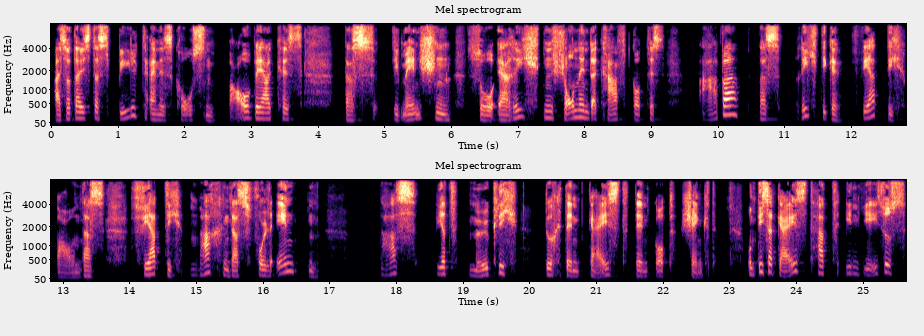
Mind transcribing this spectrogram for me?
Also da ist das Bild eines großen Bauwerkes, das die Menschen so errichten, schon in der Kraft Gottes, aber das richtige Fertigbauen, das Fertigmachen, das Vollenden, das wird möglich durch den Geist, den Gott schenkt. Und dieser Geist hat in Jesus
